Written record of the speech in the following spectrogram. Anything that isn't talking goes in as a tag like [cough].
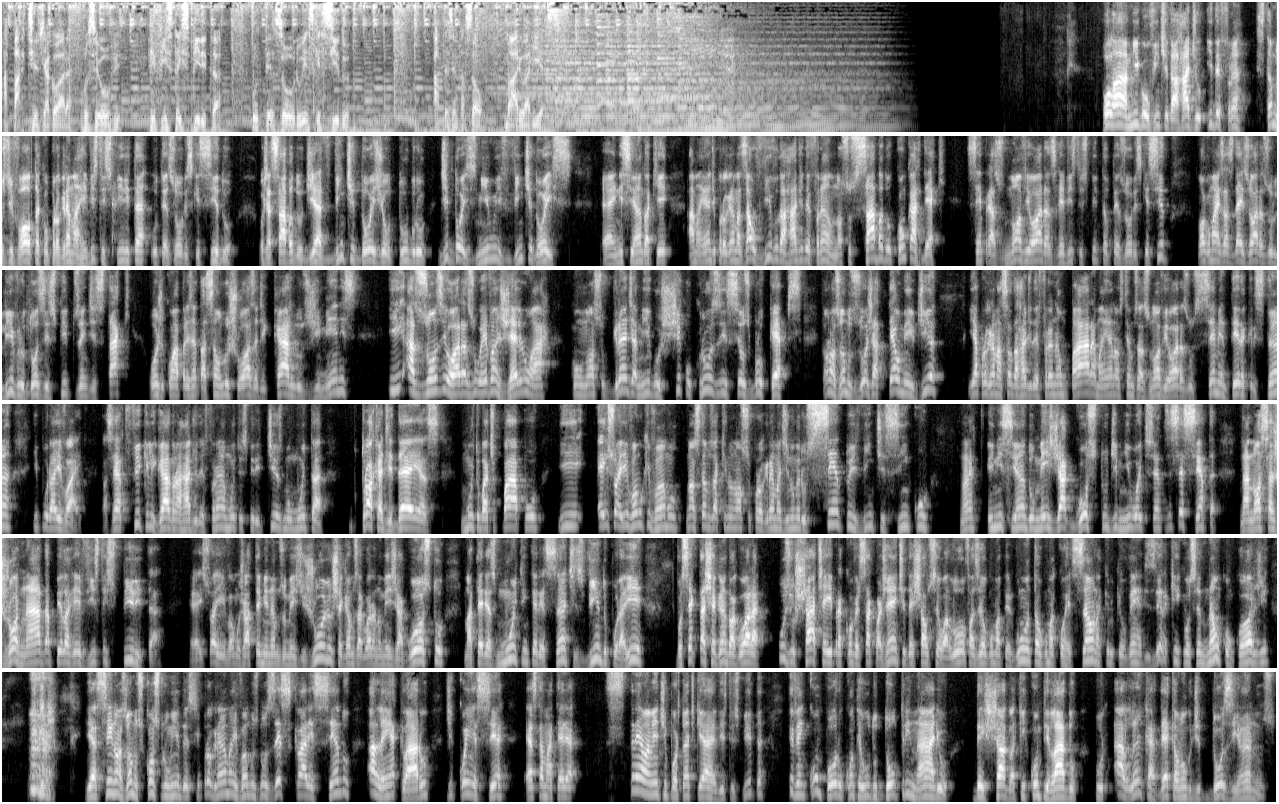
A partir de agora, você ouve Revista Espírita O Tesouro Esquecido. Apresentação: Mário Arias. Olá, amigo ouvinte da Rádio Idefran. Estamos de volta com o programa Revista Espírita O Tesouro Esquecido. Hoje é sábado, dia 22 de outubro de 2022. É, iniciando aqui amanhã de programas ao vivo da Rádio Defran, nosso sábado com Kardec. Sempre às 9 horas, Revista Espírita O Tesouro Esquecido. Logo mais às 10 horas, o livro dos Espíritos em Destaque. Hoje com a apresentação luxuosa de Carlos Jimenez. E às 11 horas, o Evangelho no Ar, com o nosso grande amigo Chico Cruz e seus Blue Caps. Então nós vamos hoje até o meio-dia e a programação da Rádio Defran não para. Amanhã nós temos às 9 horas o Sementeira Cristã e por aí vai. Tá certo? Fique ligado na Rádio Defran, muito espiritismo, muita troca de ideias, muito bate-papo e é isso aí, vamos que vamos. Nós estamos aqui no nosso programa de número 125, né? iniciando o mês de agosto de 1860, na nossa jornada pela Revista Espírita. É isso aí, vamos já terminamos o mês de julho, chegamos agora no mês de agosto, matérias muito interessantes vindo por aí. Você que está chegando agora, use o chat aí para conversar com a gente, deixar o seu alô, fazer alguma pergunta, alguma correção naquilo que eu venho a dizer aqui que você não concorde. [clears throat] E assim nós vamos construindo esse programa e vamos nos esclarecendo, além, é claro, de conhecer esta matéria extremamente importante que é a Revista Espírita que vem compor o conteúdo doutrinário deixado aqui, compilado por Allan Kardec ao longo de 12 anos.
